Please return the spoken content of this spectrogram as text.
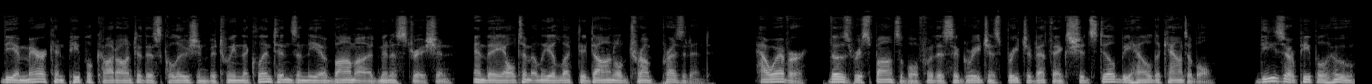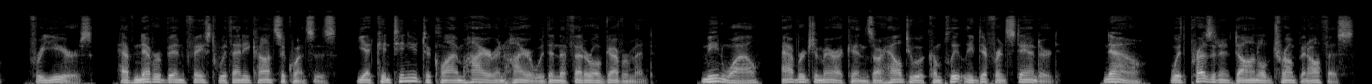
the American people caught on to this collusion between the Clintons and the Obama administration, and they ultimately elected Donald Trump president. However, those responsible for this egregious breach of ethics should still be held accountable. These are people who, for years, have never been faced with any consequences, yet continued to climb higher and higher within the federal government. Meanwhile, average Americans are held to a completely different standard. Now, with President Donald Trump in office,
